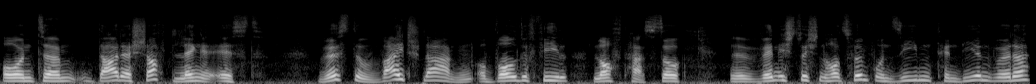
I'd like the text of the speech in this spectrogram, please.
Und ähm, da der Schaft länger ist, wirst du weit schlagen, obwohl du viel Loft hast. So, äh, wenn ich zwischen Holz 5 und 7 tendieren würde,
